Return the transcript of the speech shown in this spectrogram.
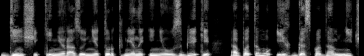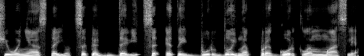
Денщики ни разу не туркмены и не узбеки, а потому их господам ничего не остается, как давиться этой бурдой на прогорклом масле.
